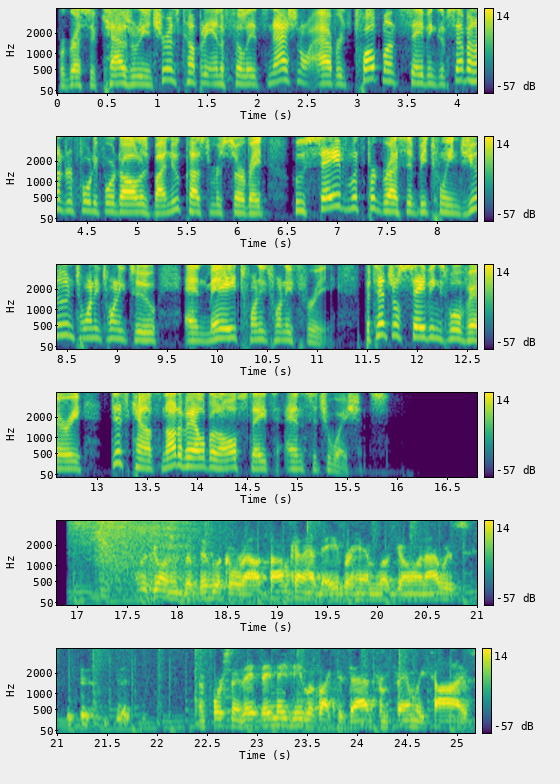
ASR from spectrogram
Progressive Casualty Insurance Company and affiliates national average 12 month savings of $744 by new customers surveyed who saved with Progressive between June 2022 and May 2023. Potential savings will vary, discounts not available in all states and situations. I was going the biblical route. Tom kind of had the Abraham look going. I was Unfortunately, they, they made me look like the dad from Family Ties.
